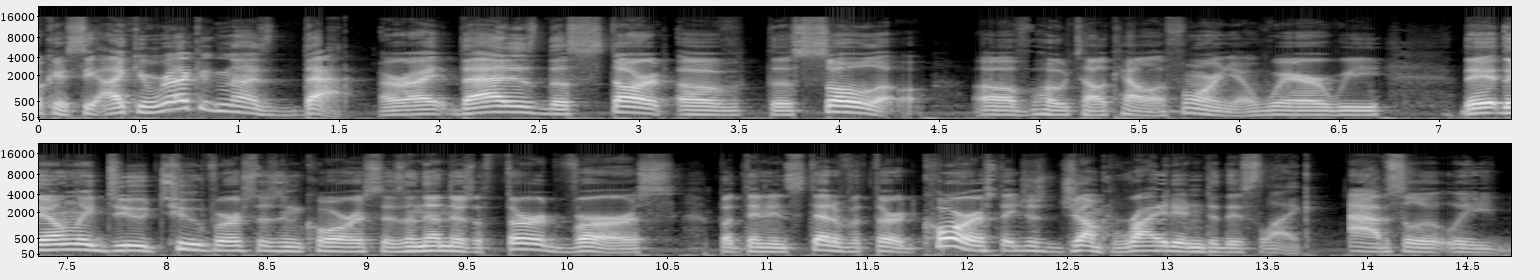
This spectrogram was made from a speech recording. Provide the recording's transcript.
Okay, see, I can recognize that, all right? That is the start of the solo of Hotel California, where we they, they only do two verses and choruses, and then there's a third verse, but then instead of a third chorus, they just jump right into this, like, absolutely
